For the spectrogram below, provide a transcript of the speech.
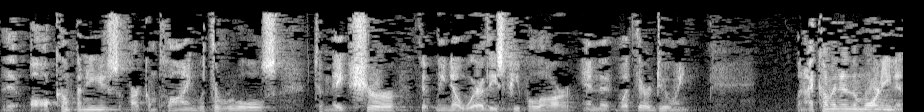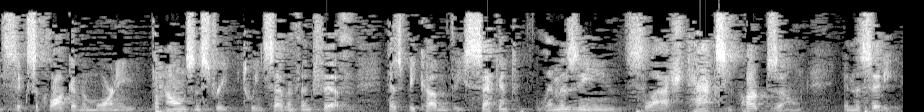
that all companies are complying with the rules, to make sure that we know where these people are and that what they're doing. When I come in in the morning at 6 o'clock in the morning, Townsend Street between 7th and 5th has become the second limousine slash taxi park zone in the city.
